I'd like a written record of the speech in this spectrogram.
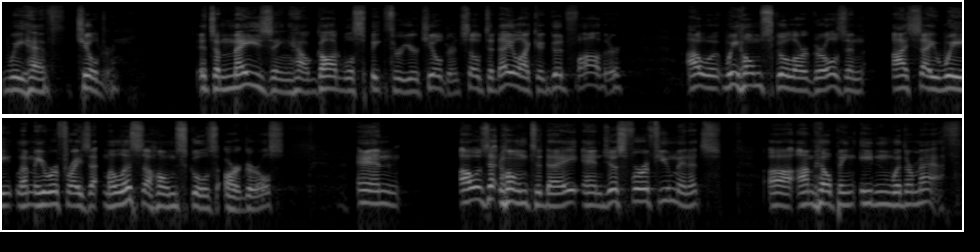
we have children. It's amazing how God will speak through your children. So today, like a good father, I we homeschool our girls, and I say we, let me rephrase that, Melissa homeschools our girls. And I was at home today, and just for a few minutes, uh, I'm helping Eden with her math.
